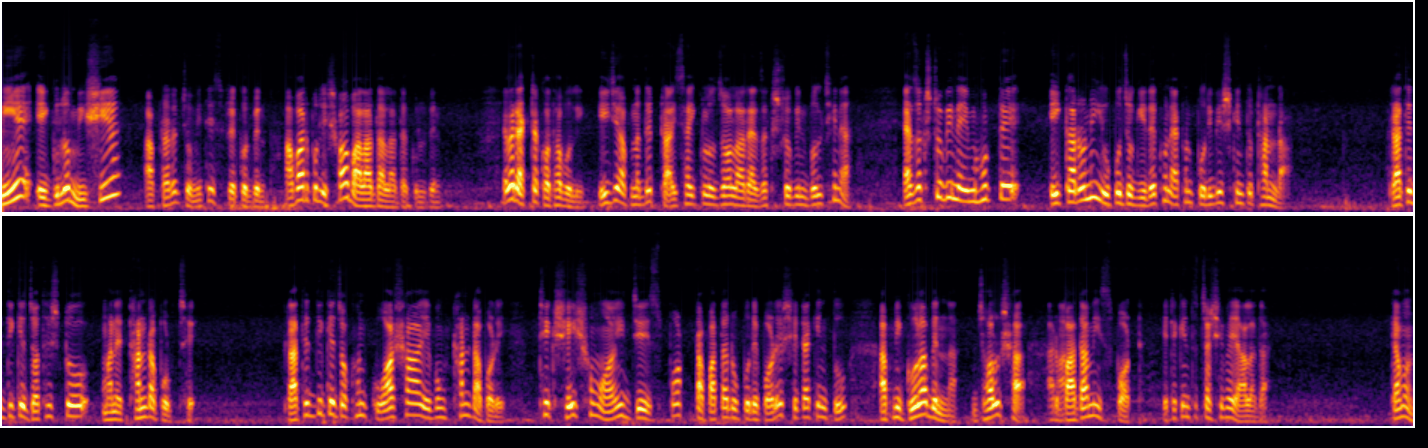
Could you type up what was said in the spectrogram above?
নিয়ে এইগুলো মিশিয়ে আপনারা জমিতে স্প্রে করবেন। আবার বলি, সব আলাদা আলাদা গুলবেন এবার একটা কথা বলি, এই যে আপনাদের ট্রাইসাইক্লোজল আর অ্যাজাক্সট্রোবিন বলছি না অ্যাজাক্সট্রোবিন এই মুহূর্তে এই কারণেই উপযোগী। দেখুন, এখন পরিবেশ কিন্তু ঠান্ডা। রাতের দিকে যথেষ্ট মানে ঠান্ডা পড়ছে। রাতের দিকে যখন কুয়াশা এবং ঠান্ডা পড়ে ঠিক সেই সময় যে স্পটটা পাতার উপরে পড়ে সেটা কিন্তু আপনি গোলাবেন না ঝলসা আর বাদামি স্পট। এটা কিন্তু চাষি ভাই আলাদা। কেমন?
